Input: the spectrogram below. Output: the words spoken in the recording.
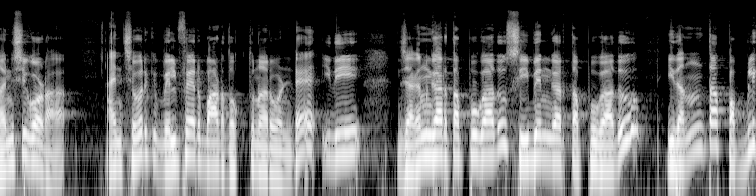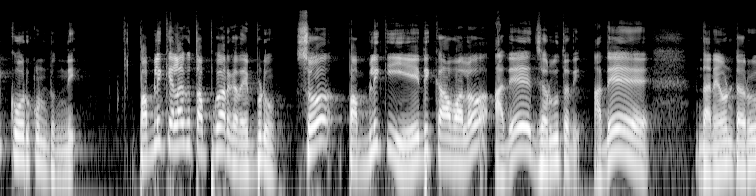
మనిషి కూడా ఆయన చివరికి వెల్ఫేర్ బాట తొక్కుతున్నారు అంటే ఇది జగన్ గారు తప్పు కాదు సిబిఎన్ గారు తప్పు కాదు ఇదంతా పబ్లిక్ కోరుకుంటుంది. పబ్లిక్ ఎలాగో తప్పుగారు కదా ఎప్పుడు. సో పబ్లిక్ ఏది కావాలో అదే జరుగుతుంది. అదే దాని ఏమంటారు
